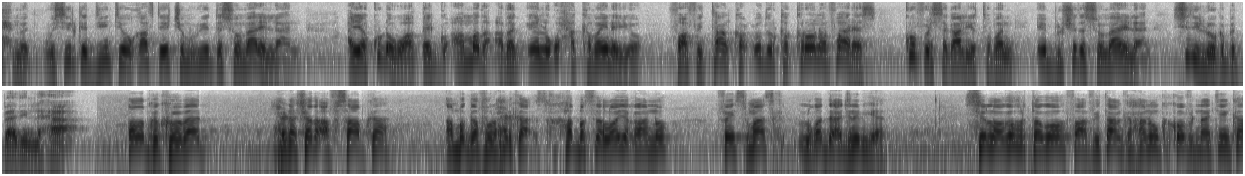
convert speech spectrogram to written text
axmed wasiirka diinta waqaafta ee jamhuuriyadda somalilan ayaa ku dhawaaqay go'aamada adag ee lagu xakamaynayo faafitaanka cudurka coronavirus covid sagaal iyo toban ee bulshada somalilan sidii looga badbaadin lahaa. Qodobka koowaad xidhashada afsaabka amba gafuur xidhka hadba sida loo yaqaano face mask luqadda ajnebiga si looga hortago faafitaanka xanuunka covid nneteen-ka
